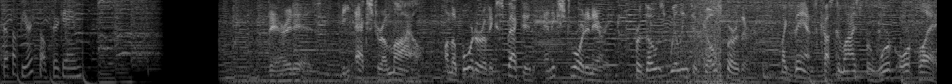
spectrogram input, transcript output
Step up your seltzer game. There it is, the extra mile, on the border of expected and extraordinary for those willing to go further, like vans customized for work or play,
